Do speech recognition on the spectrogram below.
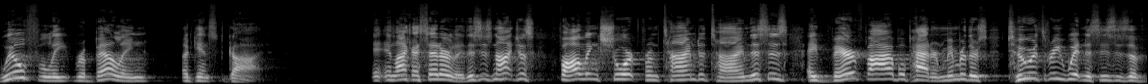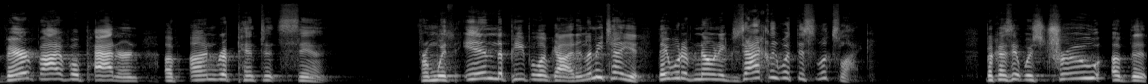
willfully rebelling against God. And like I said earlier, this is not just falling short from time to time. This is a verifiable pattern. Remember, there's two or three witnesses. This is a verifiable pattern of unrepentant sin from within the people of God. And let me tell you, they would have known exactly what this looks like because it was true of the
